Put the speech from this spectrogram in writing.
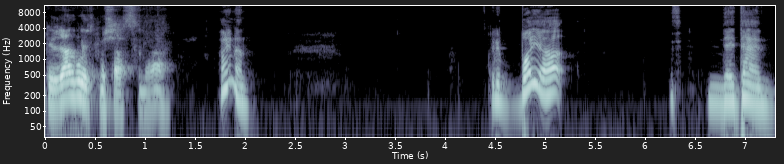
Güzel boyutmuş aslında ha. Aynen. Hani baya neden?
